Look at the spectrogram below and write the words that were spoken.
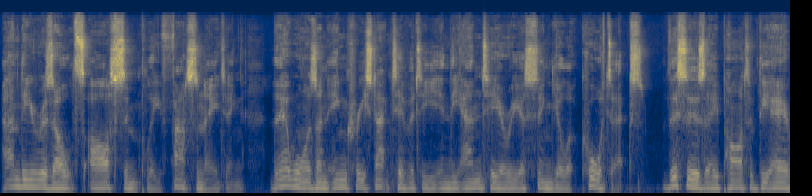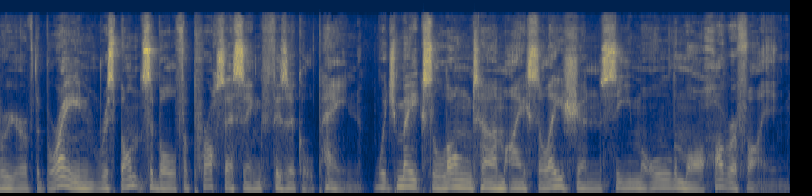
And the results are simply fascinating. There was an increased activity in the anterior cingulate cortex, this is a part of the area of the brain responsible for processing physical pain, which makes long-term isolation seem all the more horrifying.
